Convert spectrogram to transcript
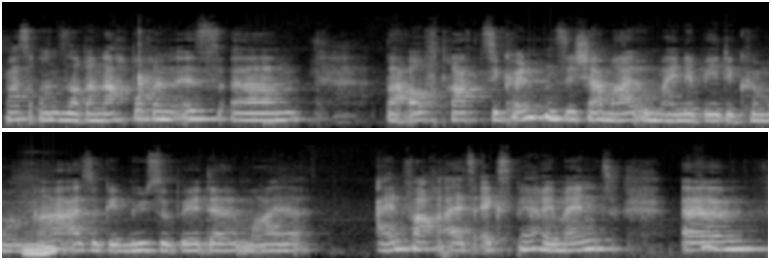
was unsere Nachbarin ist, ähm, beauftragt, sie könnten sich ja mal um meine Beete kümmern. Mhm. Ne? Also Gemüsebeete mal einfach als Experiment ähm,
